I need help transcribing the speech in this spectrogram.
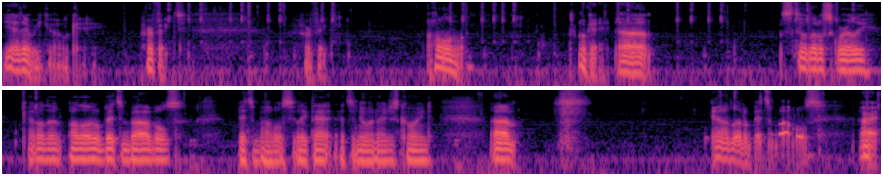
Yeah. There we go. Okay. Perfect. Perfect. Hole on. Okay. Uh, still a little squirrely. Got all the all the little bits and bobbles. Bits and bobbles. You like that? That's a new one I just coined. Um, got a little bits and bobbles. All right.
